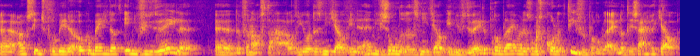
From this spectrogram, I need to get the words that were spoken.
uh, Augustinus probeerde ook een beetje dat individuele uh, ervan af te halen. Van joh, dat is niet jouw in, hè, die zonde dat is niet jouw individuele probleem, maar dat is ons collectieve probleem. Dat is eigenlijk jou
